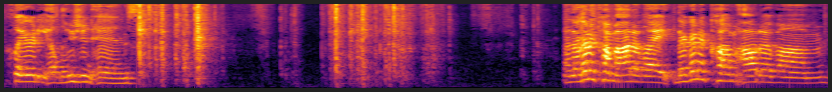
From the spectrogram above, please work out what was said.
clarity, illusion ends. And they're going to come out of like, they're going to come out of, um,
